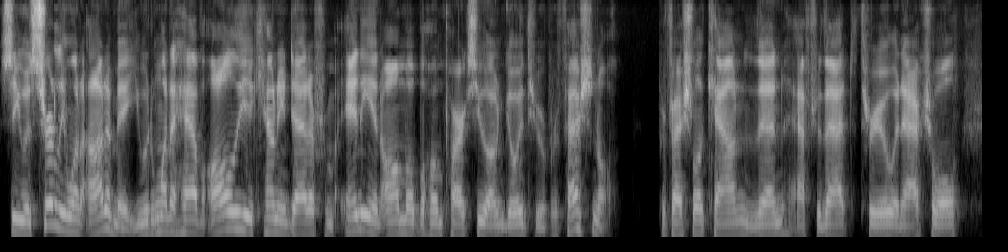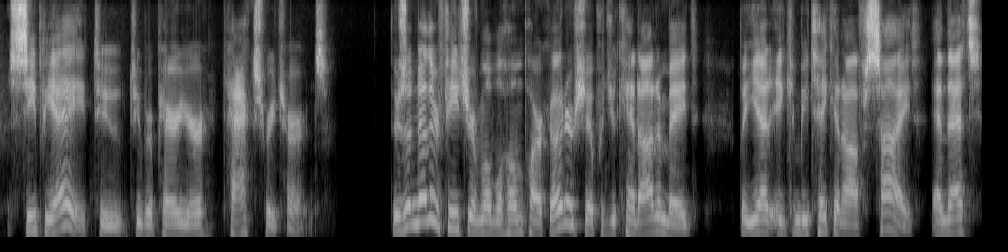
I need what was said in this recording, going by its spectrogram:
So you would certainly want to automate. You would want to have all the accounting data from any and all mobile home parks you own going through a professional, professional accountant, and then after that through an actual CPA to, to prepare your tax returns. There's another feature of mobile home park ownership which you can't automate, but yet it can be taken off site, and that's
